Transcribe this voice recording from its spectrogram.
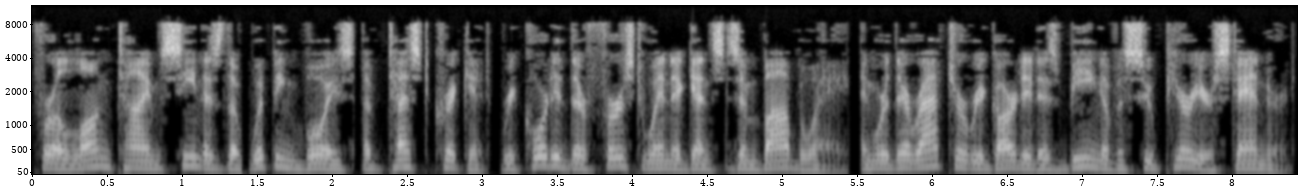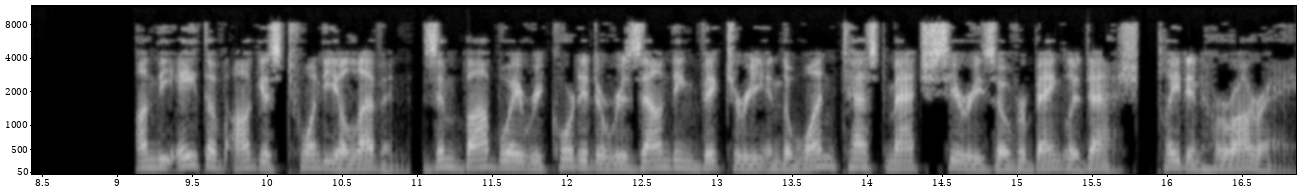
for a long time seen as the «whipping boys» of Test cricket, recorded their first win against Zimbabwe, and were thereafter regarded as being of a superior standard. On 8 August 2011, Zimbabwe recorded a resounding victory in the one Test match series over Bangladesh, played in Harare.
